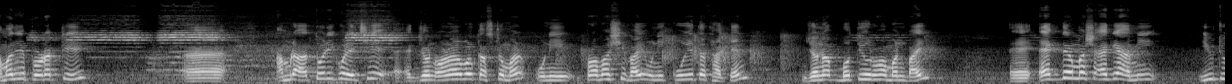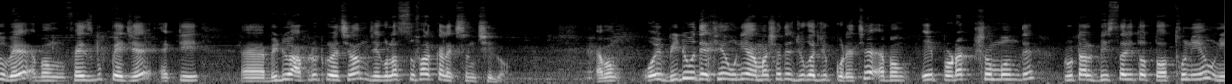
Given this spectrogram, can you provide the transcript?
আমাদের প্রোডাক্টটি আমরা তৈরি করেছি একজন অনারেবল কাস্টমার উনি প্রবাসী ভাই, উনি কুয়েতে থাকেন। জনাব মতিউর রহমান ভাই এক দেড় মাস আগে আমি ইউটিউবে এবং ফেসবুক পেজে একটি ভিডিও আপলোড করেছিলাম যেগুলো সুপার কালেকশন ছিল। এবং ওই ভিডিও দেখে উনি আমার সাথে যোগাযোগ করেছে এবং এই প্রোডাক্ট সম্বন্ধে টোটাল বিস্তারিত তথ্য নিয়ে উনি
